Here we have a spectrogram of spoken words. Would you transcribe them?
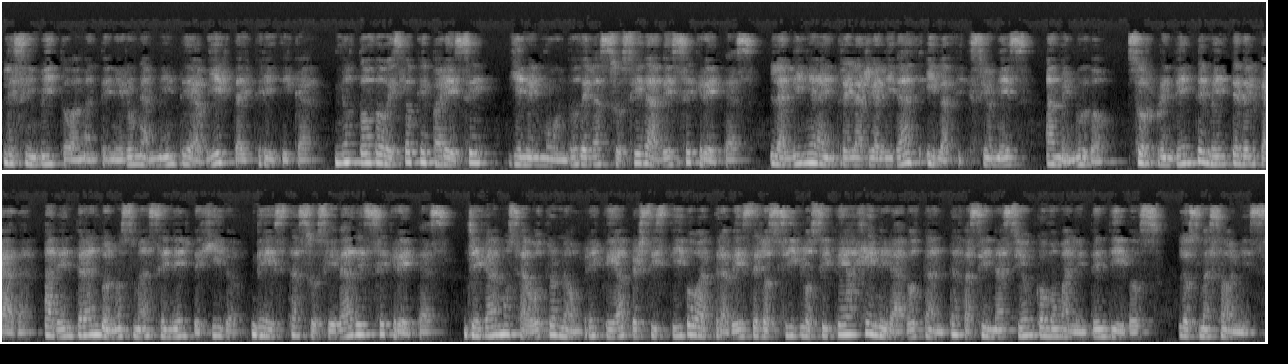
les invito a mantener una mente abierta y crítica. No todo es lo que parece, y en el mundo de las sociedades secretas, la línea entre la realidad y la ficción es, a menudo, sorprendentemente delgada. Adentrándonos más en el tejido de estas sociedades secretas, llegamos a otro nombre que ha persistido a través de los siglos y que ha generado tanta fascinación como malentendidos, los masones.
